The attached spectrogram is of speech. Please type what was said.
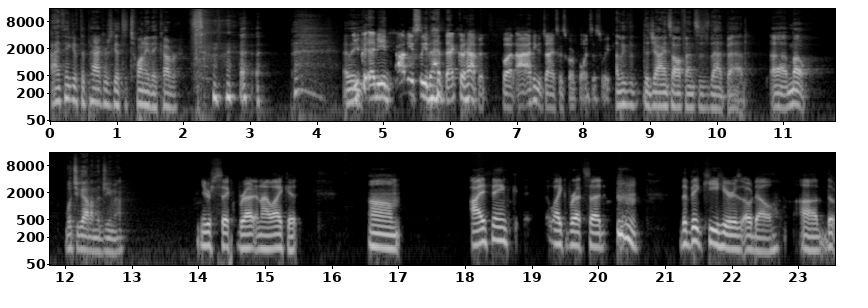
I think if the Packers get to 20, they cover. I think, You could, I mean, obviously that that could happen, but I, I think the Giants can score points this week. I think that the Giants' offense is that bad. Uh, Mo, what you got on the G Man? You're sick, Brett, and I like it. Um, I think, like Brett said, the big key here is Odell. Uh, the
